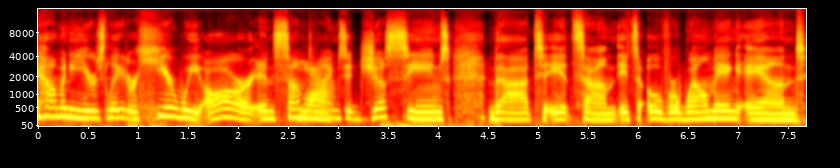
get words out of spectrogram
how many years later, here we are. And sometimes yeah. it just seems that it's um, it's overwhelming and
